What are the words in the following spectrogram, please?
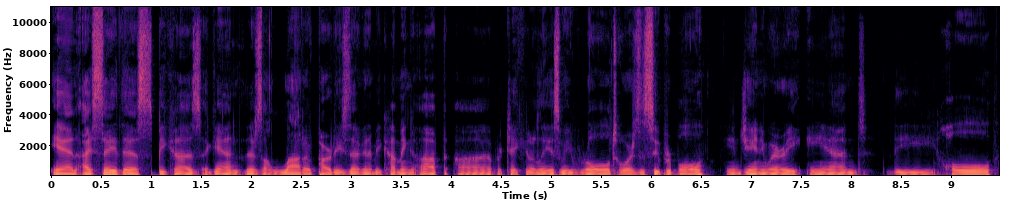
And I say this because, again, there's a lot of parties that are going to be coming up, uh, particularly as we roll towards the Super Bowl in January. And the whole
